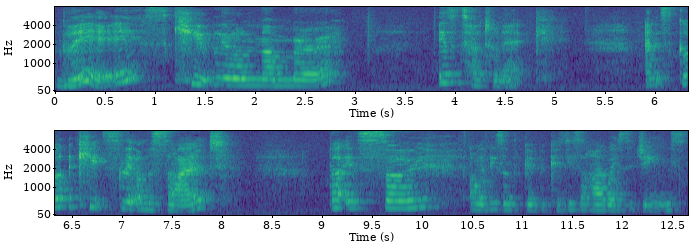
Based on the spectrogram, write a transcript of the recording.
this cute little number is a turtleneck. And it's got a cute slit on the side. That is so... Oh, these aren't good because these are high-waisted jeans.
